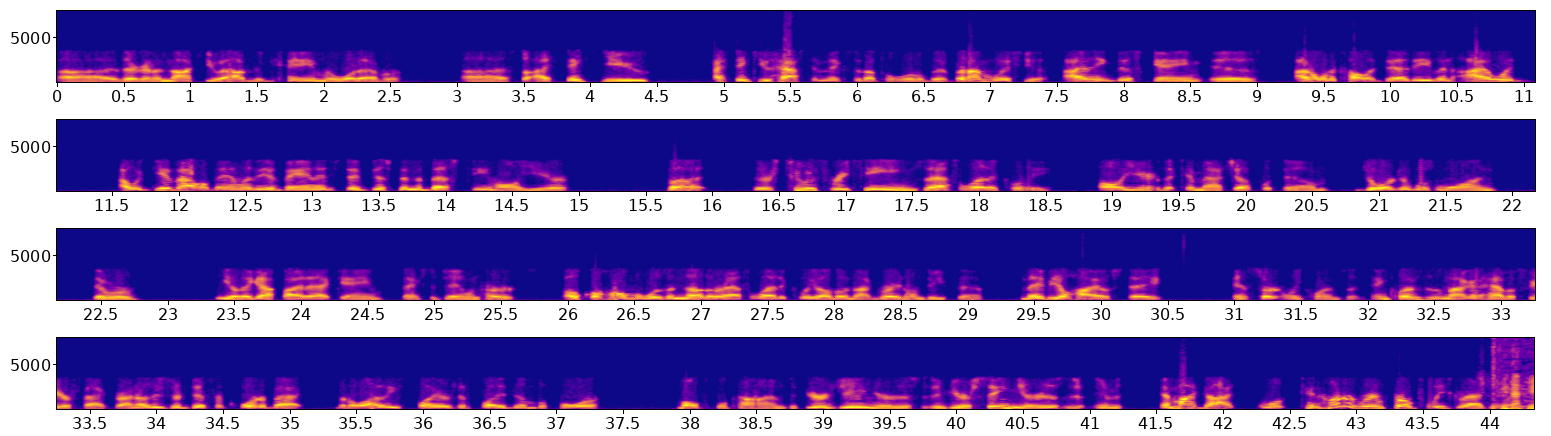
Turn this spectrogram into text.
Uh, they're going to knock you out of the game or whatever. Uh, so I think you I think you have to mix it up a little bit. But I'm with you. I think this game is. I don't want to call it dead even. I would. I would give Alabama the advantage. They've just been the best team all year, but there's two or three teams athletically all year that can match up with them. Georgia was one. They were, you know, they got by that game thanks to Jalen Hurts. Oklahoma was another athletically, although not great on defense. Maybe Ohio State and certainly Clemson. And Clemson's not going to have a fear factor. I know these are different quarterbacks, but a lot of these players have played them before multiple times. If you're a junior, this is, if you're a senior, this is, and my God, well, can Hunter Renfrow please graduate?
